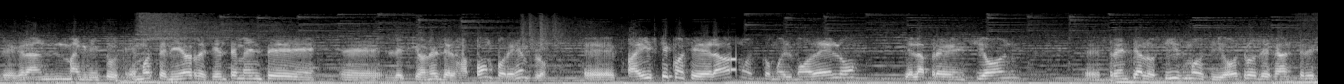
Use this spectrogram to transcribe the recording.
de gran magnitud. Hemos tenido recientemente eh, lecciones del Japón, por ejemplo, eh, país que considerábamos como el modelo de la prevención eh, frente a los sismos y otros desastres.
